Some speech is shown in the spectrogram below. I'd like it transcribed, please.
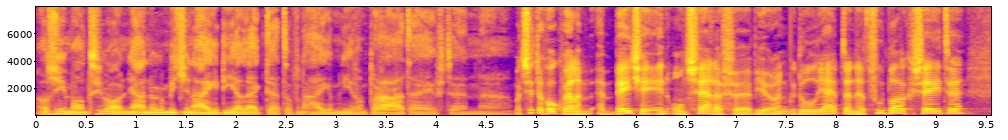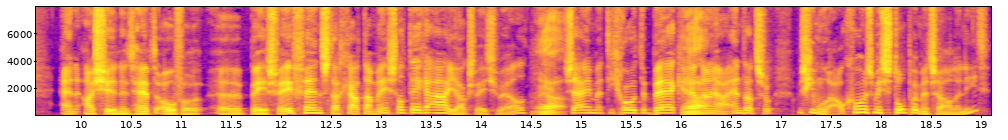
als iemand gewoon ja, nog een beetje een eigen dialect heeft of een eigen manier van praten heeft. En, uh... Maar het zit toch ook wel een, een beetje in onszelf, uh, Björn. Ik bedoel, jij hebt in het voetbal gezeten. En als je het hebt over uh, PSV-fans, dat gaat dan meestal tegen Ajax, weet je wel. Ja. Zij met die grote bek en, Ja. nou ja, en dat zo. Misschien moeten we ook gewoon eens mee stoppen met z'n allen, niet?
